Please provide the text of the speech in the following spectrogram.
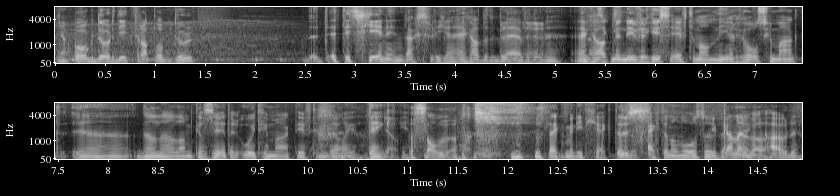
Ja. ook door die trap op doel, het, het is geen eendagsvlieg. Hè. Hij gaat het blijven doen. Hè. Hij En als gaat... ik me niet vergis, heeft hem al meer goals gemaakt eh, dan uh, Lamke Zeter ooit gemaakt heeft in België. Denk ik. hè. Dat zal wel. Dat lijkt me niet gek. Dat is echt een onnozele Je kan hem wel houden,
